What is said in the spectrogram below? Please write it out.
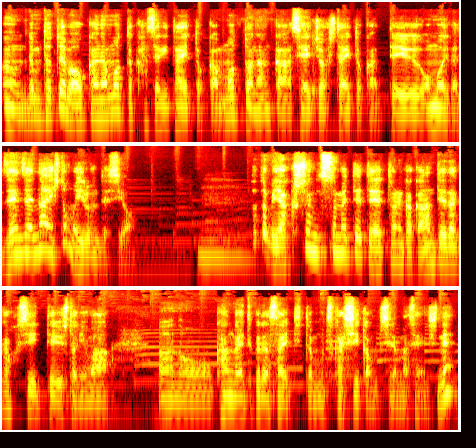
うん、でも例えばお金をもっと稼ぎたいとかもっとなんか成長したいとかっていう思いが全然ない人もいるんですよ。うん例えば役所に勤めててとにかく安定だけ欲しいっていう人にはあの考えてくださいって言ったら難しいかもしれませんしね。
